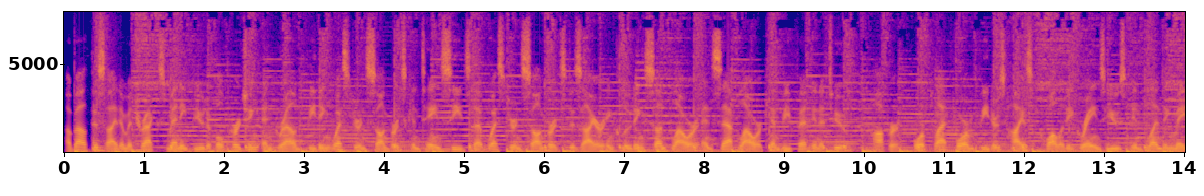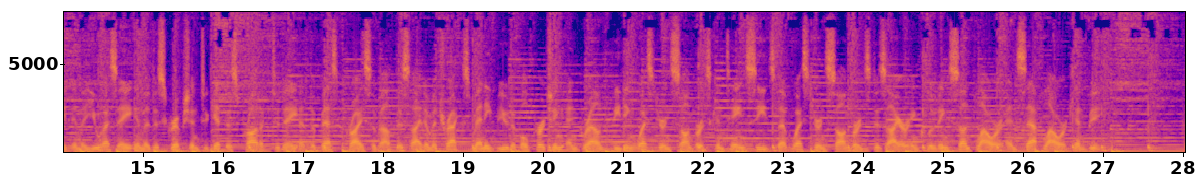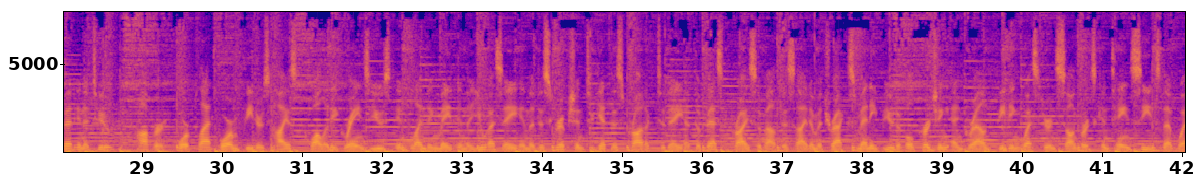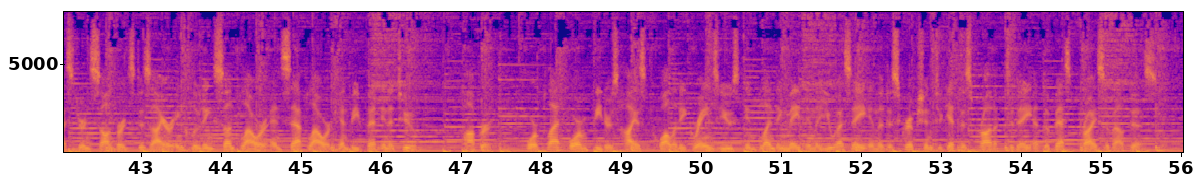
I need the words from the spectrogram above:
About this item attracts many beautiful perching and ground feeding western songbirds contain seeds that western songbirds desire including sunflower and safflower can be fed in a tube, hopper, or platform feeders. Highest quality grains used in blending made in the USA in the description to get this product today at the best price. About this item attracts many beautiful perching and ground feeding western songbirds contain seeds that western songbirds desire including sunflower and safflower can be fed in a tube, hopper, or platform feeders highest quality grains used in blending made in the USA in the description to get this product today at the best price about this item attracts many beautiful perching and ground feeding western songbirds contain seeds that western songbirds desire including sunflower and safflower can be fed in a tube, hopper, or platform feeders highest quality grains used in blending made in the USA in the description to get this product today at the best price about this.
